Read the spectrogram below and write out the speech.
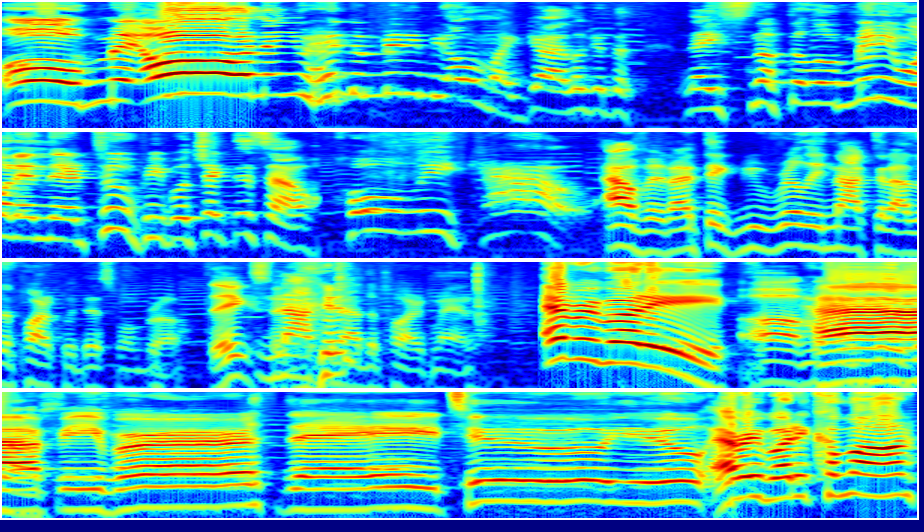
Oh man. Oh, and then you hit the mini. Oh my god, look at this. They snuck the little mini one in there too, people. Check this out. Holy cow. Alvin, I think you really knocked it out of the park with this one, bro. Thanks, man. Knocked it out of the park, man. Everybody! Oh, man. Happy birthday to you. Everybody, come on.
